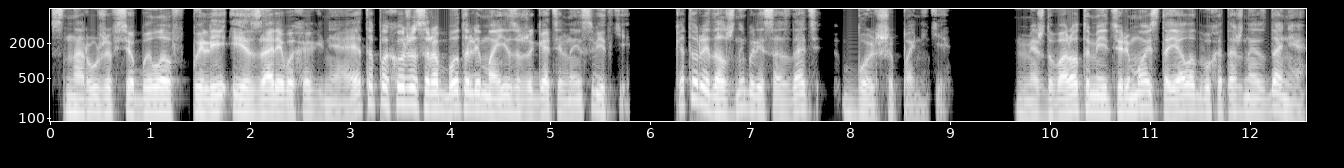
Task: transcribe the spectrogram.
Снаружи все было в пыли и заревах огня. Это, похоже, сработали мои зажигательные свитки, которые должны были создать больше паники. Между воротами и тюрьмой стояло двухэтажное здание,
